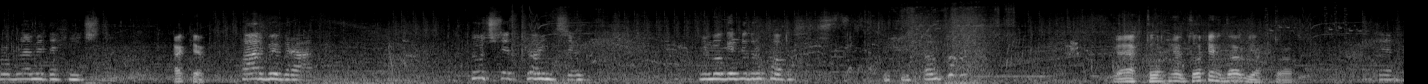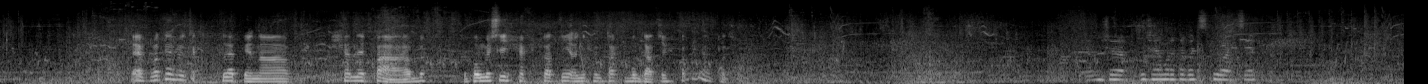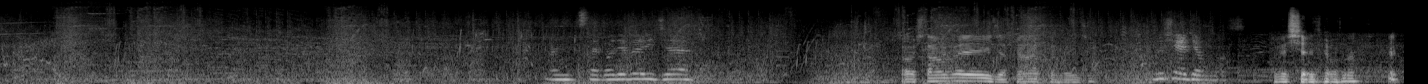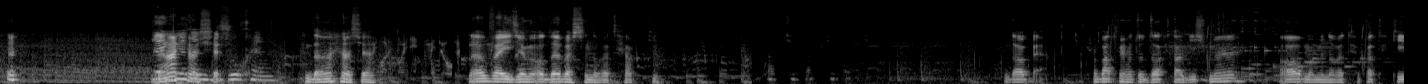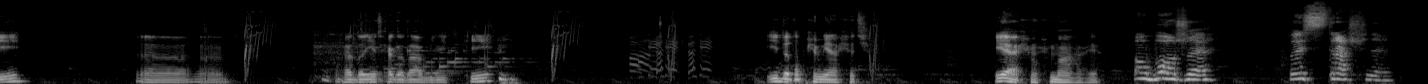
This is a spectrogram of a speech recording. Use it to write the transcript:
problemy techniczne. Jakie? Farby brak. Klucz się skończył. Nie mogę wydrukować. Jak, trochę, trochę drogi akurat. nie. Jak potem tak klepie na ściany farb, to pomyśli, jak przykład nie, oni są tak bogaci w kobietach. Ja musiałam, musiałam ratować sytuację. A nic z tego nie wyjdzie. Coś tam wyjdzie, tak to wyjdzie. Wysiedział nas. Wysiedział, no. Tym się, brzuchem. dacha się. Dobra, idziemy odebrać te nowe trapki. Dobra. Chyba trochę tu dotrwaliśmy. O, mamy nowe trapetki. Eee, trochę do niczego do abilitki. Idę to przemieszać. Jechu Maria. O Boże! To jest straszne.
